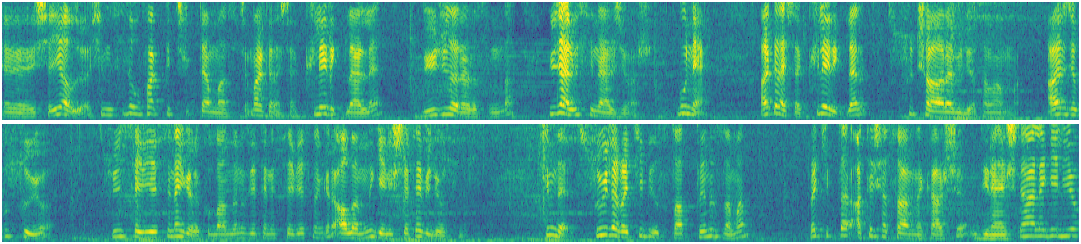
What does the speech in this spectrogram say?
e, şeyi alıyor. Şimdi size ufak bir trikten bahsedeceğim arkadaşlar. Kleriklerle büyücüler arasında güzel bir sinerji var. Bu ne? Arkadaşlar klerikler su çağırabiliyor tamam mı? Ayrıca bu suyu suyun seviyesine göre kullandığınız yeteneğin seviyesine göre alanını genişletebiliyorsunuz. Şimdi suyla rakibi ıslattığınız zaman rakipler ateş hasarına karşı dirençli hale geliyor.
